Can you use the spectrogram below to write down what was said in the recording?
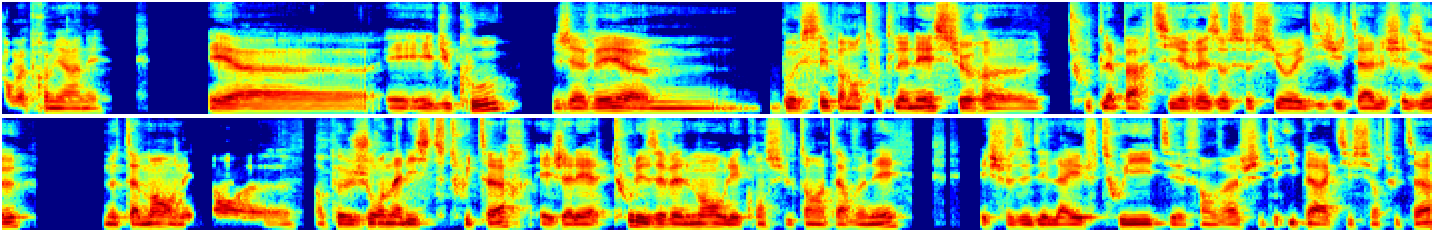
Pour ma première année. Et, euh, et, du coup, j'avais euh, bossé pendant toute l'année sur toute la partie réseaux sociaux et digital chez eux, notamment en étant un peu journaliste Twitter. Et j'allais à tous les événements où les consultants intervenaient. Et je faisais des live tweets. Et, enfin bref, j'étais hyper actif sur Twitter.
